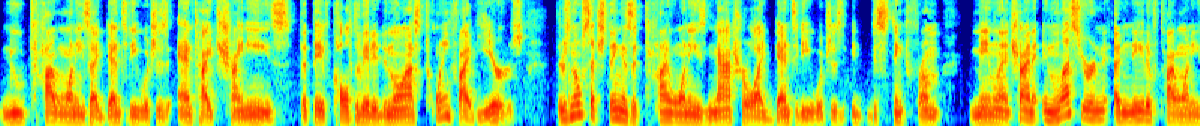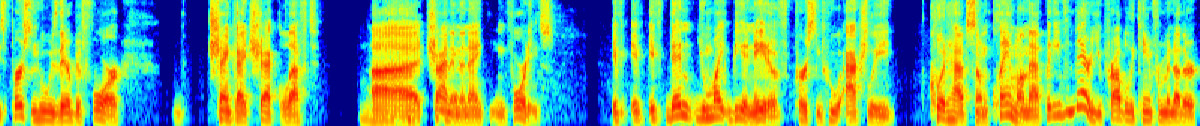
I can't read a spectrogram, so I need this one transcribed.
new Taiwanese identity, which is anti-Chinese that they've cultivated in the last 25 years. There's no such thing as a Taiwanese natural identity, which is distinct from mainland China, unless you're a native Taiwanese person who was there before Chiang Kai-shek left uh, mm-hmm. China in the 1940s. If, if, if then you might be a native person who actually could have some claim on that, but even there, you probably came from another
